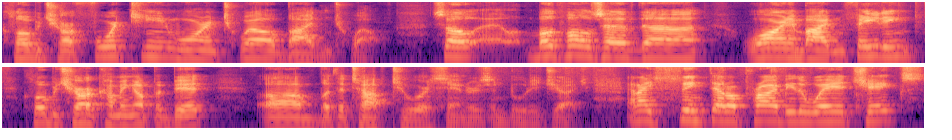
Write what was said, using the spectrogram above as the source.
Klobuchar 14, Warren 12, Biden 12. So uh, both polls have the Warren and Biden fading, Klobuchar coming up a bit, um, but the top two are Sanders and Buttigieg. And I think that'll probably be the way it shakes.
